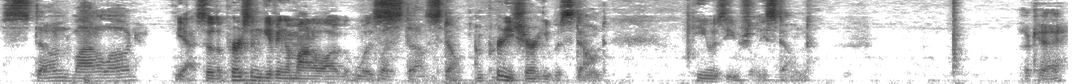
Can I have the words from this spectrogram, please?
Stoned monologue. Yeah. So the person giving a monologue was, Was stoned. Stoned. I'm pretty sure he was stoned. He was usually stoned. Okay.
